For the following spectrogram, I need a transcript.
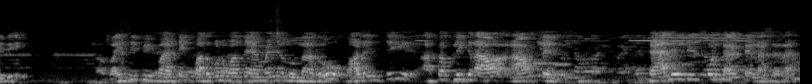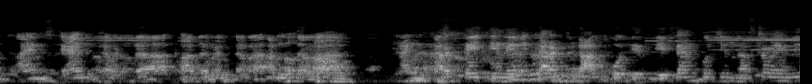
ఇది వైసీపీ పార్టీకి పదకొండు మంది ఎమ్మెల్యేలు ఉన్నారు వాళ్ళ నుంచి అసెంబ్లీకి రావ రావట్లేదు. శాలరీలు తీసుకోవడం కరెక్టే అంటారా? ఆయన స్టాండ్ కరెక్టా? కాదని అంటారా? అడుగుతారా? ఆయన కరెక్ట్ అయితేనేమి కరెక్ట్. కాకపోతే దేశానికి వచ్చిన నష్టం ఏంది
